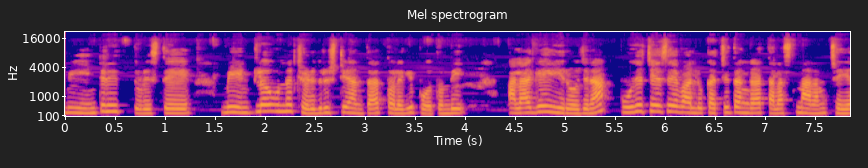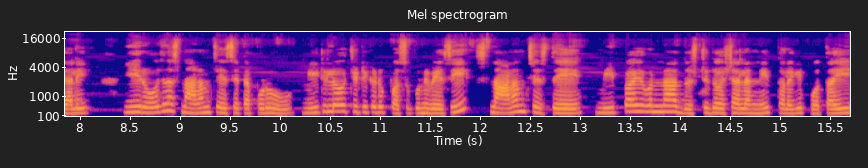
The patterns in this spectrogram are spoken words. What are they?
మీ ఇంటిని తుడిస్తే మీ ఇంట్లో ఉన్న చెడు దృష్టి అంతా తొలగిపోతుంది. అలాగే ఈ రోజున పూజ చేసే వాళ్ళు ఖచ్చితంగా తలస్నానం చేయాలి. ఈ రోజున స్నానం చేసేటప్పుడు నీటిలో చిటికెడు పసుపుని వేసి స్నానం చేస్తే మీపై ఉన్న దృష్టి దోషాలన్నీ తొలగిపోతాయి.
